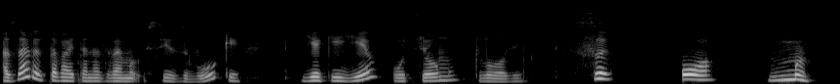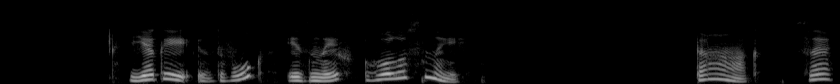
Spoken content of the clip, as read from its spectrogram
А зараз давайте назвемо всі звуки, які є у цьому слові. С, О, М. Який звук із них голосний? Так, це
